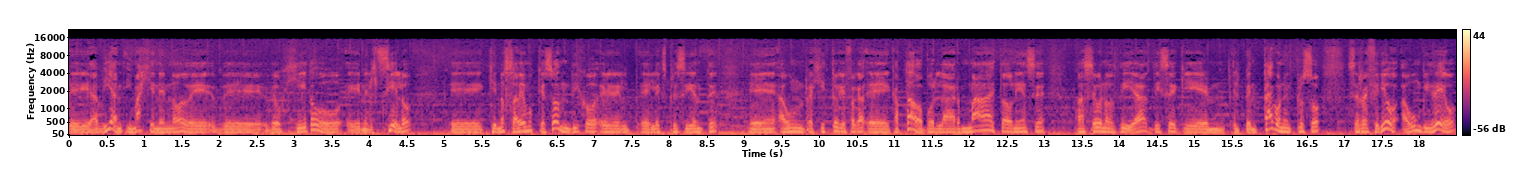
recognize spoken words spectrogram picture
eh, habían imágenes ¿no? de, objetos en el cielo eh, que no sabemos qué son, dijo el, el expresidente eh, a un registro que fue eh, captado por la Armada estadounidense hace unos días. Dice que mm, el Pentágono incluso se refirió a un video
